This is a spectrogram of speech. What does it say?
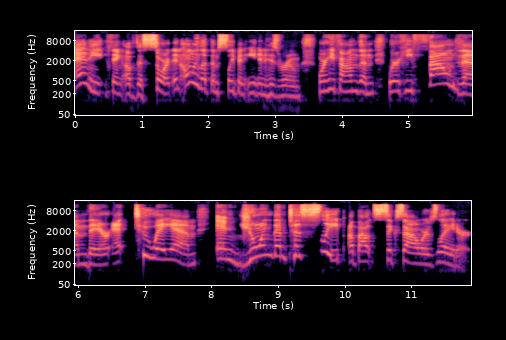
anything of the sort and only let them sleep and eat in his room, where he found them, where he found them there at 2 a.m. and joined them to sleep about six hours later.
